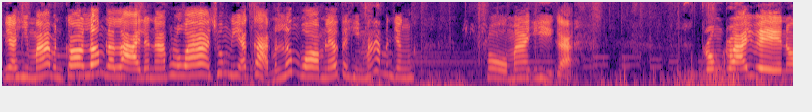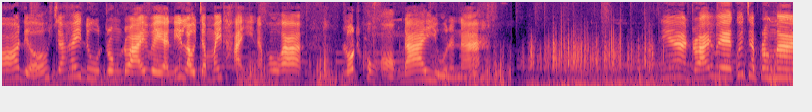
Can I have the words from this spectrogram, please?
เนี่ยหิมะมันก็เริ่มละลายแล้วนะ เพราะว่าช่วงนี้อากาศมันเริ่มวอร์มแล้วแต่หิมะมันยังโผล่มาอีกอะ่ะ ตรง driveway เนาะเดี๋ยวจะให้ดูตรง driveway อันนี้เราจะไม่ไถนะ เพราะว่ารถคงออกได้อยู่นะนะ เนี่ย driveway ก็จะประมาณ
